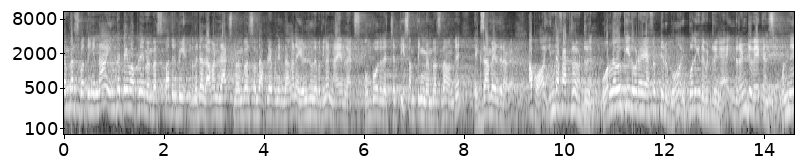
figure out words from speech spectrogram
மெம்பர்ஸ் பார்த்தீங்கன்னா இந்த டைம் அப்ளை மெம்பர்ஸ் பார்த்துருப்பீங்க. கிட்டத்தட்ட லெவன் லேக்ஸ் மெம்பர்ஸ் வந்து அப்ளை பண்ணியிருந்தாங்க. நான் எழுதுனது பார்த்தீங்கன்னா நைன் லேக்ஸ் ஒம்பது லட்சத்தி சம்திங் மெம்பர்ஸ் தான் வந்து எக்ஸாமே எழுதுறாங்க அப்போது இந்த ஃபேக்டரை விட்டுருங்க. ஓரளவுக்கு இதோட எஃபெக்ட் இருக்கும். இப்போதைக்கு இதை விட்டுருங்க. இந்த ரெண்டு வேகன்சி ஒன்று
